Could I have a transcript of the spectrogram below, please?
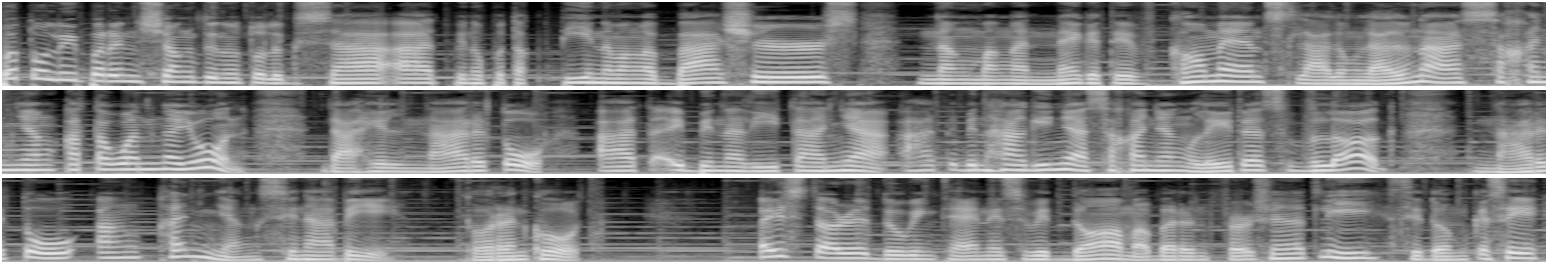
Patuloy pa rin siyang tinutulugsa at pinuputakti ng mga bashers ng mga negative comments lalong-lalo na sa kanyang katawan ngayon dahil narito at ibinalita niya at ibinahagi niya sa kanyang latest vlog. Narito ang kanyang sinabi. Quote unquote, I started doing tennis with Dom but unfortunately, si Dom kasi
